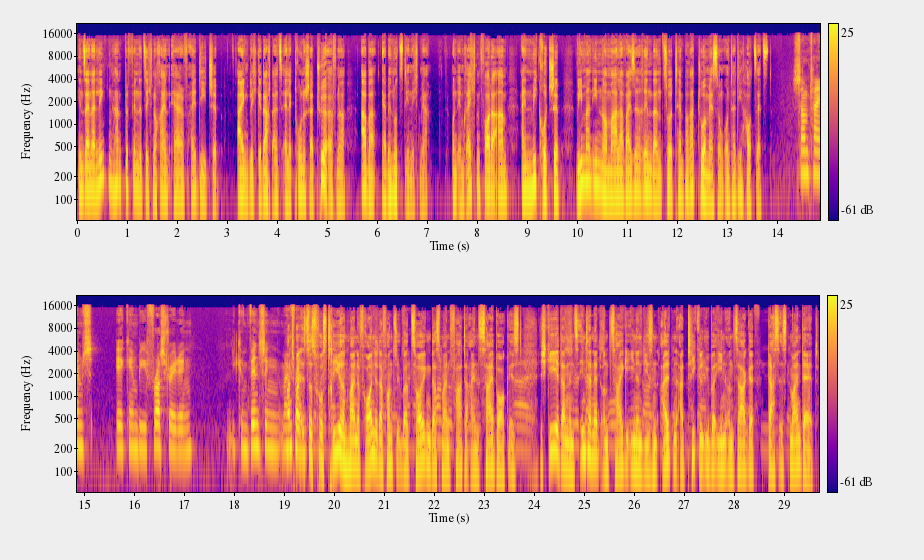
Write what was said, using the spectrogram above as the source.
In seiner linken Hand befindet sich noch ein RFID-Chip, eigentlich gedacht als elektronischer Türöffner, aber er benutzt ihn nicht mehr. Und im rechten Vorderarm ein Mikrochip, wie man ihn normalerweise Rindern zur Temperaturmessung unter die Haut setzt. Sometimes it can be frustrating Manchmal ist es frustrierend, meine Freunde davon zu überzeugen, dass mein Vater ein Cyborg ist. Ich gehe dann ins Internet und zeige ihnen diesen alten Artikel über ihn und sage, das ist mein Dad.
